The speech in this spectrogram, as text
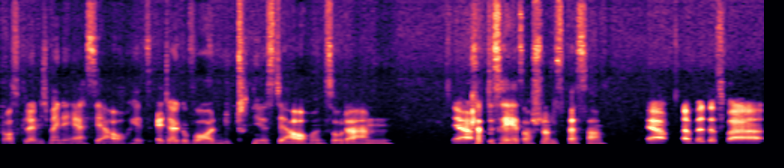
daraus gelernt. Ich meine, er ist ja auch jetzt älter geworden, du trainierst ja auch und so, dann ja. klappt das ja jetzt auch schon alles besser. Ja, aber das war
